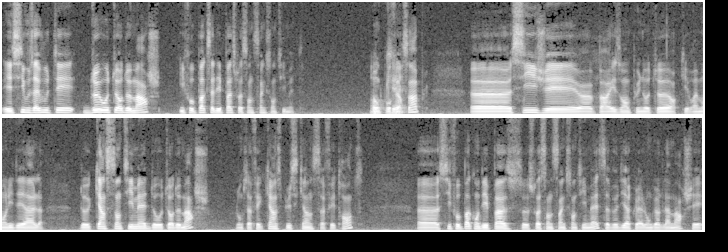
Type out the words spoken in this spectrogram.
et si vous ajoutez deux hauteurs de marche, il ne faut pas que ça dépasse 65 cm. Donc pour faire simple, euh, si j'ai euh, par exemple une hauteur qui est vraiment l'idéal de 15 cm de hauteur de marche, donc ça fait 15 plus 15, ça fait 30. Euh, s'il ne faut pas qu'on dépasse 65 cm, ça veut dire que la longueur de la marche est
